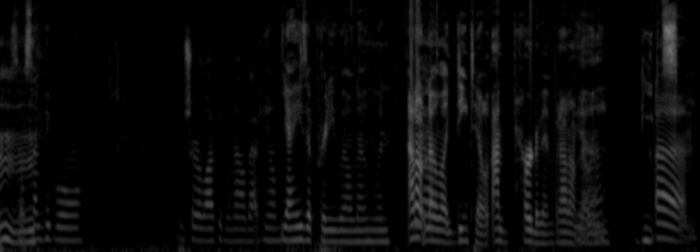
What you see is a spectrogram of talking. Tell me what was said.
Mhm. some people, I'm sure a lot of people know about him. Yeah, he's a pretty well known one. I don't Yeah. know like details. I've heard of him, but I don't know any deets. Um.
